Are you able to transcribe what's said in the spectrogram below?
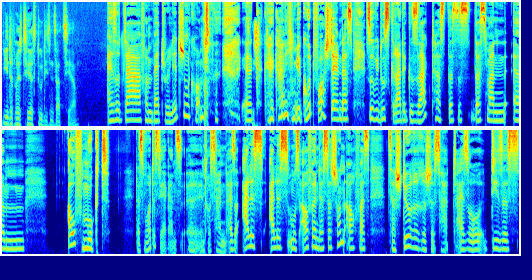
wie interpretierst du diesen Satz hier? Also da von Bad Religion kommt, äh, kann ich mir gut vorstellen, dass, so wie du es gerade gesagt hast, dass, es, dass man ähm, aufmuckt. Das Wort ist ja ganz äh, interessant. Also alles, alles muss aufhören, dass das schon auch was Zerstörerisches hat. Also dieses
